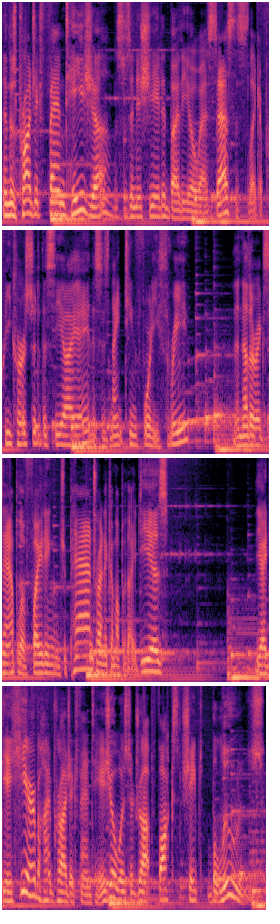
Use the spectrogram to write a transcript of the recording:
Then there's Project Fantasia. This was initiated by the OSS. This is like a precursor to the CIA. This is 1943. Another example of fighting Japan, trying to come up with ideas. The idea here behind Project Fantasia was to drop fox shaped balloons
